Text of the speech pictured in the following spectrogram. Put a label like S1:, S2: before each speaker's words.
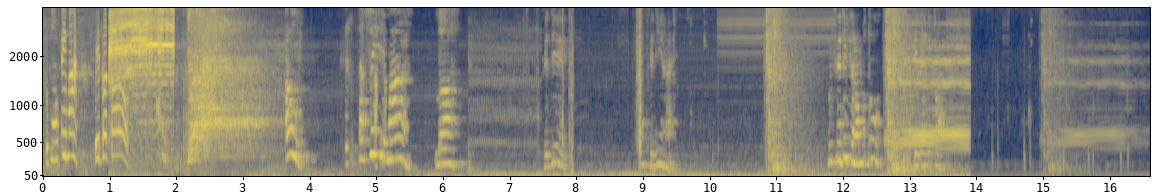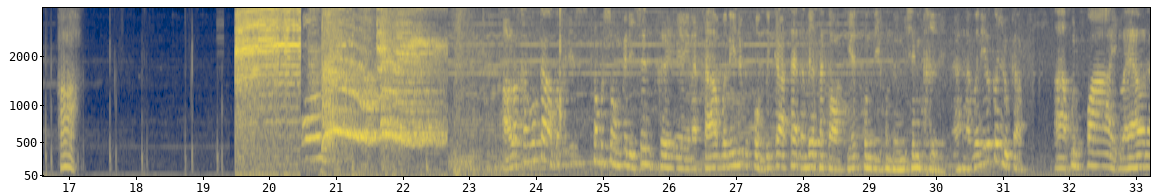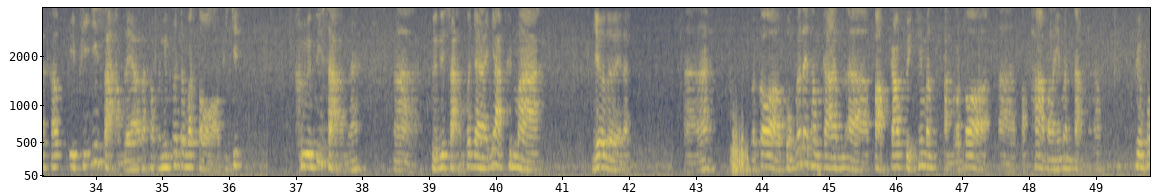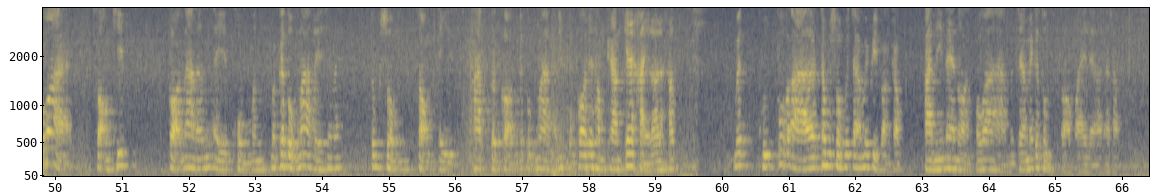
S1: ลูกฟ็อกซี่มาปิดประตู
S2: เอ้าแท็กซี่มาเหรอเฟรดดี้เอ้าเฟรดดี้หายเฮ้ยเฟรดดี้อยู่หลังประตูปิดเลยดีกว่า
S1: อ่า
S2: โอ้ เอาละครับก็กล่าวสวัสดีท่านผู้ชมกันอีกเช่นเคยเองนะครับ วันนี้อยู่กับผมติก้าแซดอันเดอร์สกอร์เทสคนดีคนเดิมอีเช่นเคยนะฮะวันนี้เราก็อยู่กับคุณฟ้าอีกแล้วนะครับ EP ที่สามแล้วนะครับ วันนี้ก็จะมาต่อพิชิตคืนที่สามนะ อ่า คืนที่สามก็จะยากขึ้นมา เยอะเลยนะอ่านะแล้วก็ผมก็ได้ทำการปรับกราฟิกให้มันต่ำแล้วก็ปรับภาพอะไรให้มันต่ำนะครับ เพียงเพราะว่าสองคลิป ก่อนหน้านั้นไอ้ผมมันมันกระตุกมากเลยใช่ไหมท่านผู้ชมสองไอ้พาร์ทก่อนๆกระตุกมาก อันนี้ผมก็ได้ทำการแก้ไขแล้วนะครับไม่คุณพวกอ่าท่านผู้ชมก็จะไม่ผิดหวังกับพาร์ทนี้แน่นอน เพราะว่ามันจะไม่กระตุกต่อไปแล้วนะครับ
